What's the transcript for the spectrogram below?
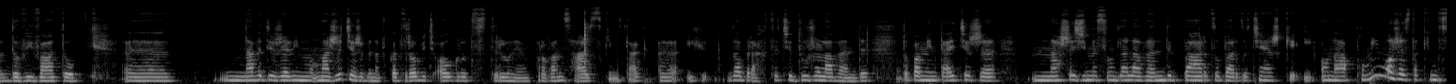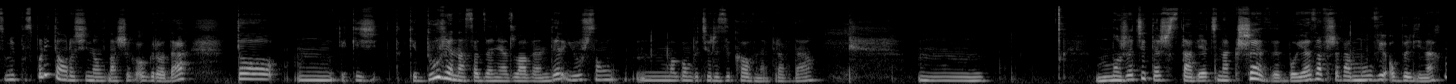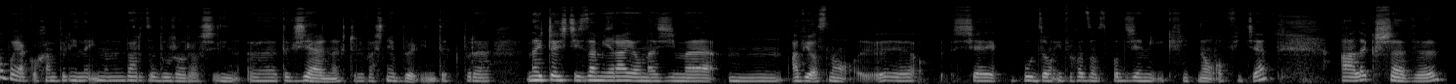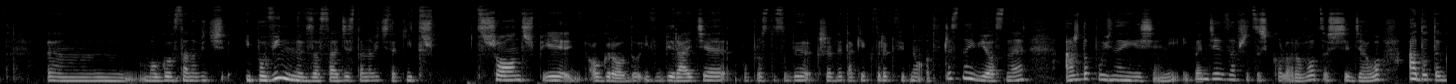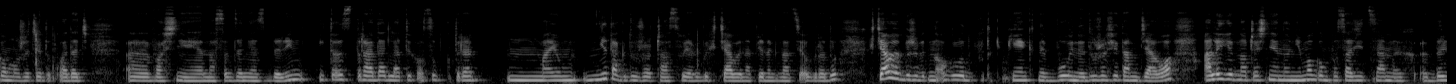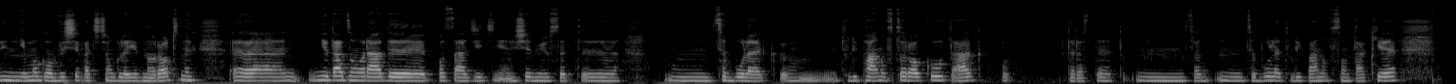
e, do wiwatu. E, nawet jeżeli marzycie, żeby na przykład zrobić ogród w stylu, nie wiem, prowansalskim, tak, i dobra, chcecie dużo lawendy, to pamiętajcie, że nasze zimy są dla lawendy bardzo, bardzo ciężkie i ona, pomimo, że jest takim w sumie pospolitą rośliną w naszych ogrodach, to mm, jakieś takie duże nasadzenia z lawendy już są, mm, mogą być ryzykowne, prawda? Mm, możecie też stawiać na krzewy, bo ja zawsze Wam mówię o bylinach, no bo ja kocham byliny i mamy bardzo dużo roślin y, tych zielnych, czyli właśnie bylin, tych, które najczęściej zamierają na zimę, y, a wiosną y, się budzą i wychodzą z podziemi i kwitną obficie, ale krzewy mogą stanowić i powinny w zasadzie stanowić taki trząd, szpień ogrodu i wybierajcie po prostu sobie krzewy takie, które kwitną od wczesnej wiosny aż do późnej jesieni i będzie zawsze coś kolorowo, coś się działo, a do tego możecie dokładać e, właśnie nasadzenia z bylin i to jest rada dla tych osób, które mm, mają nie tak dużo czasu, jakby chciały na pielęgnację ogrodu. Chciałyby, żeby ten ogród był taki piękny, bujny, dużo się tam działo, ale jednocześnie no, nie mogą posadzić samych bylin, nie mogą wysiewać ciągle jednorocznych, e, nie dadzą rady posadzić nie wiem, 700 y, mm, cebulek, y, tulipanów co roku, tak? Teraz te mm, mm, cebule tulipanów są takie,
